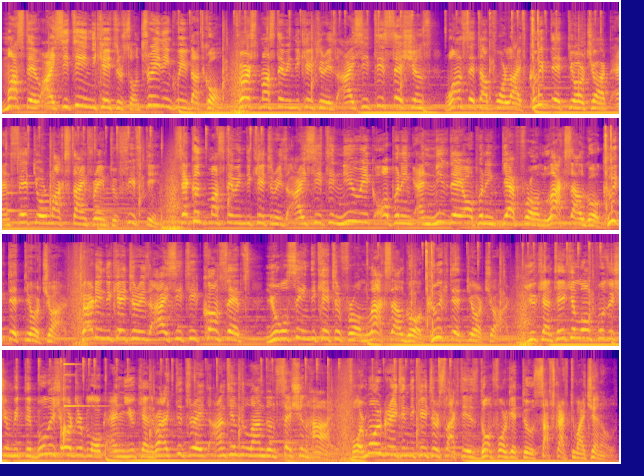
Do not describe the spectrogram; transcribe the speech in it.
Must have ICT indicators on tradingview.com. First must have indicator is ICT sessions one setup for life. Click at your chart and set your max time frame to 15. Second must have indicator is ICT new week opening and new day opening gap from Lux Algo. Click at your chart. Third indicator is ICT concepts you will see indicator from Lux Algo clicked at your chart. You can take a long position with the bullish order block and you can ride the trade until the London session high. For more great indicators like this, don't forget to subscribe to my channel.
